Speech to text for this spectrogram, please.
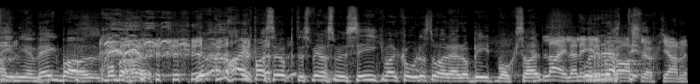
rätt in i en vägg bara. Man bara hypas upp, det spelas musik, Markoolio står där och beatboxar. Laila Och ligger i bagageluckan.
